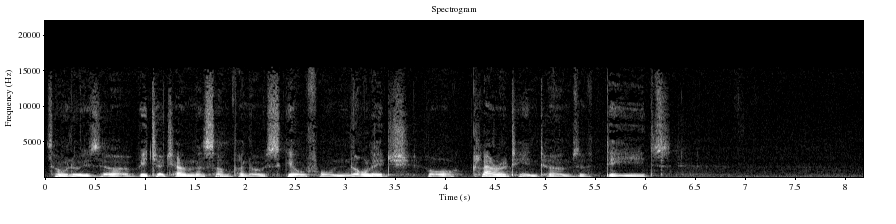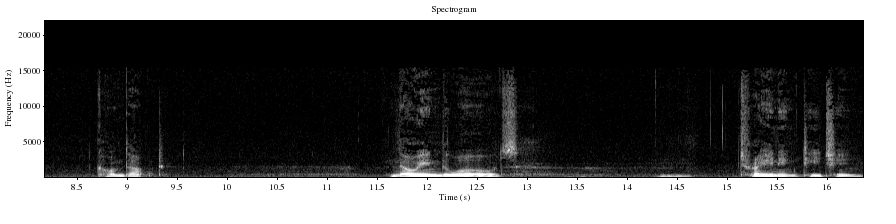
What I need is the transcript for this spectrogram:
someone who's uh, vijjacarana sampanno, skillful knowledge or clarity in terms of deeds, conduct, knowing the worlds, training, teaching.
